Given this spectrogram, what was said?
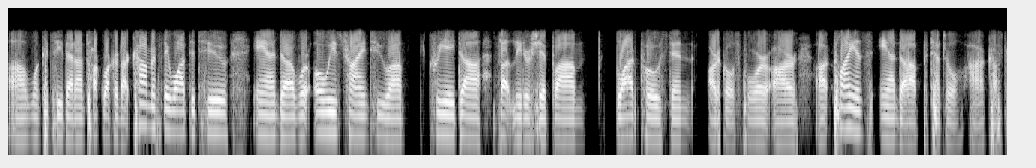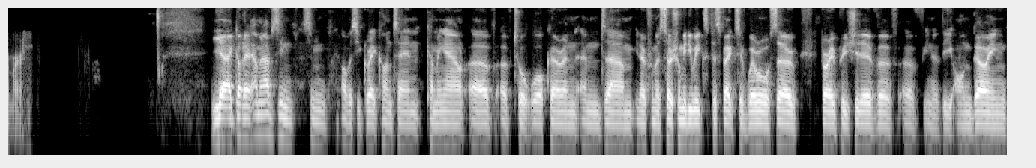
one could see that on talkwalker.com if they wanted to. And we're always trying to create thought leadership um, blog posts and articles for our uh, clients and uh, potential uh, customers. Yeah, I got it. I mean, I've seen some obviously great content coming out of of TalkWalker, and and um, you know, from a social media weeks perspective, we're also very appreciative of of you know the ongoing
